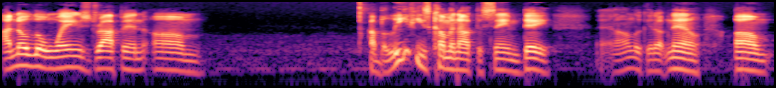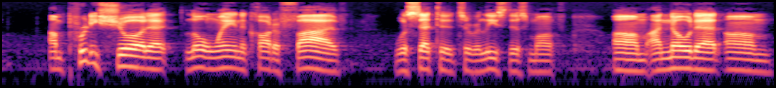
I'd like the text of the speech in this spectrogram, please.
I know Lil Wayne's dropping. Um, I believe he's coming out the same day. I'll look it up now. Um, I'm pretty sure that Lil Wayne the Carter Five was set to to release this month. Um, I know that. Um,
